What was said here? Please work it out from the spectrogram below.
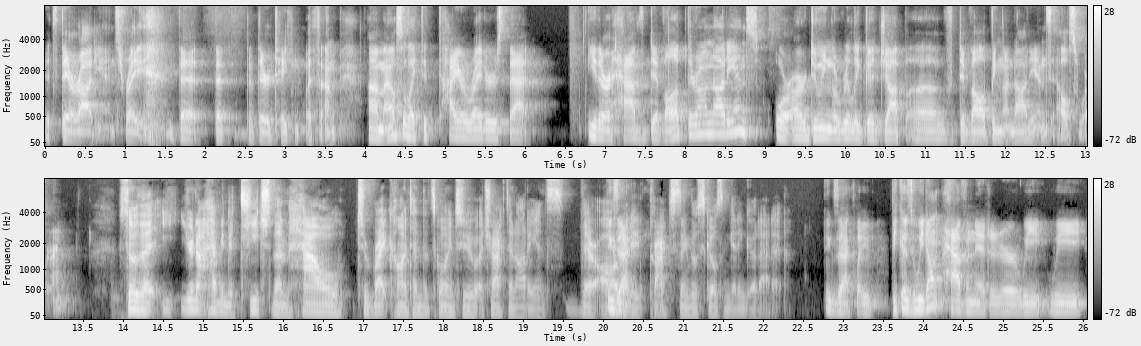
it's their audience, right? that that that they're taking with them. Um, I also like to hire writers that either have developed their own audience or are doing a really good job of developing an audience elsewhere so that you're not having to teach them how to write content that's going to attract an audience. They're already exactly. practicing those skills and getting good at it. Exactly. Because we don't have an editor. We we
